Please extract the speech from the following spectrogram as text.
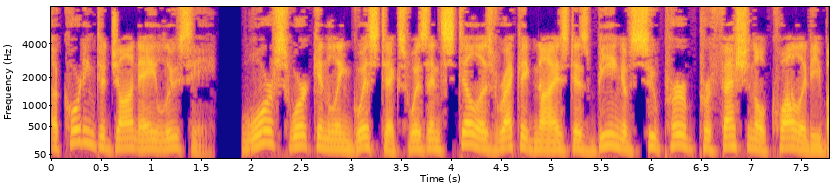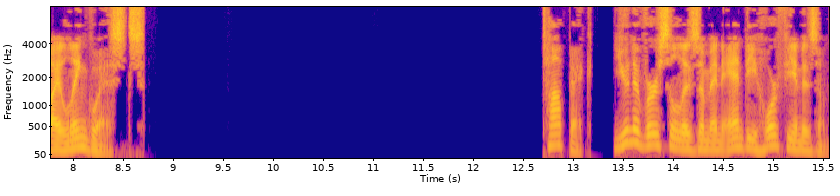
According to John A. Lucy, Whorf's work in linguistics was and still is recognized as being of superb professional quality by linguists. Universalism and anti-Whorfianism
